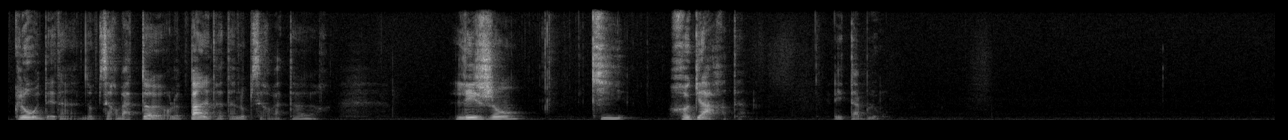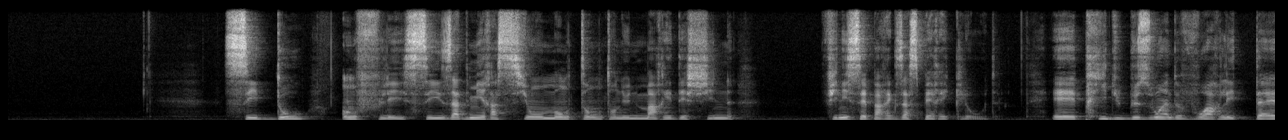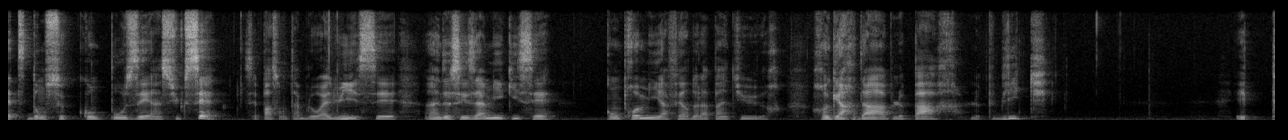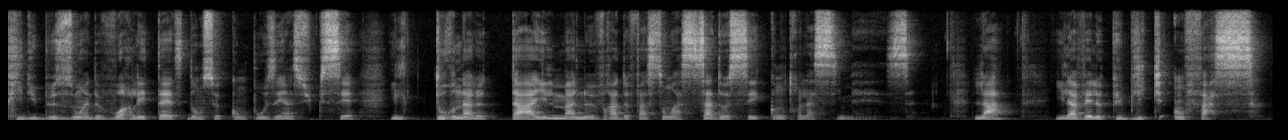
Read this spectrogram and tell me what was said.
Claude est un observateur, le peintre est un observateur, les gens qui regardent les tableaux. Ces dos enflés, ces admirations montant en une marée d'échine, finissaient par exaspérer Claude. Et pris du besoin de voir les têtes dont se composait un succès, c'est pas son tableau à lui, c'est un de ses amis qui s'est compromis à faire de la peinture, regardable par le public, et pris du besoin de voir les têtes dont se composait un succès, il tourna le tas, il manœuvra de façon à s'adosser contre la simèse. Là, il avait le public en face.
